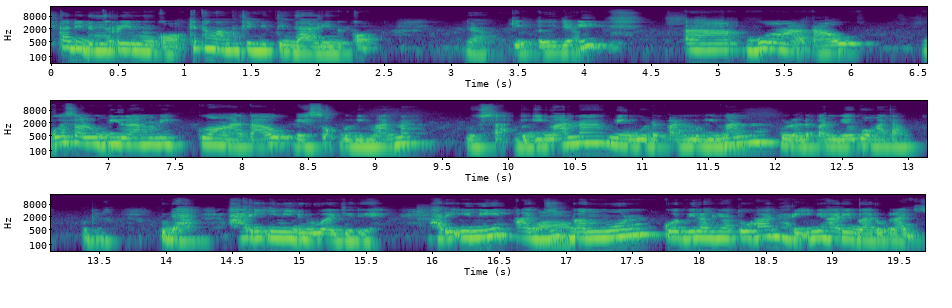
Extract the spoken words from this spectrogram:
kita didengerin kok. Kita nggak mungkin ditinggalin kok. Ya. gitu. Jadi eh, gue nggak tahu. Gue selalu bilang nih gue nggak tahu besok bagaimana lusa. Bagaimana? Minggu depan bagaimana? Bulan depan gue gue nggak tahu. Bilang, udah hari ini dulu aja deh. Hari ini pagi Wow. bangun gue bilang ya Tuhan hari ini hari baru lagi.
